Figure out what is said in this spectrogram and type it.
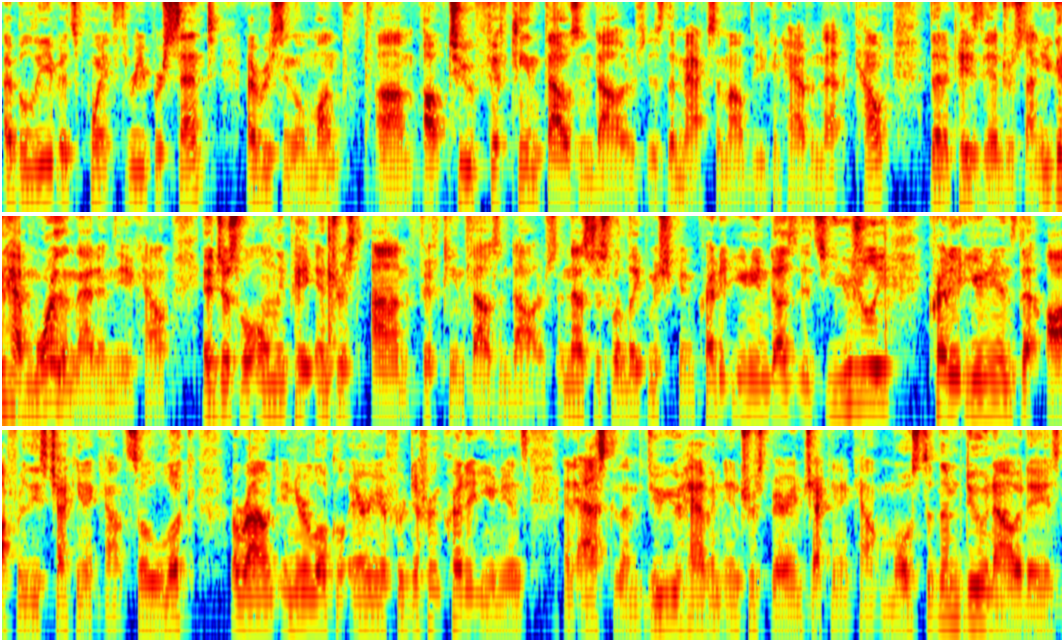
I believe it's 0.3% every single month. Um, up to $15,000 is the max amount that you can have in that account that it pays the interest on. You can have more than that in the account. It just will only pay interest on $15,000. And that's just what Lake Michigan Credit Union does. It's usually credit unions that offer these checking accounts. So look around in your local area for different credit unions and ask them, do you have an interest bearing checking account? Most of them do nowadays.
